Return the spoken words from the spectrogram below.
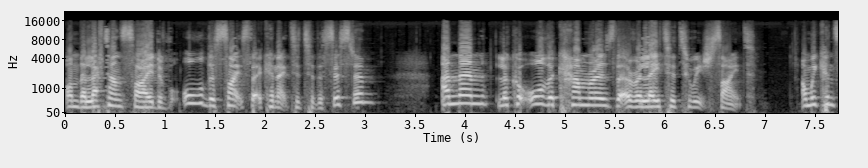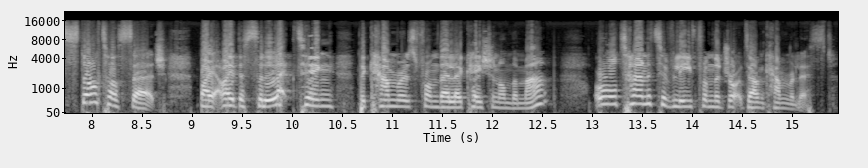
on the left-hand side of all the sites that are connected to the system, and then look at all the cameras that are related to each site. And we can start our search by either selecting the cameras from their location on the map or alternatively from the drop-down camera list.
